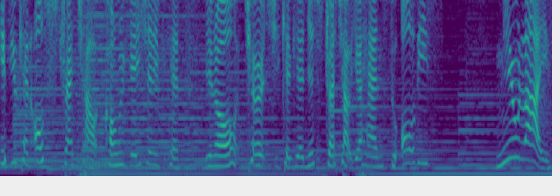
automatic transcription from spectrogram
If you can all stretch out, congregation, if you can, you know, church, if you can just stretch out your hands to all these new life.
